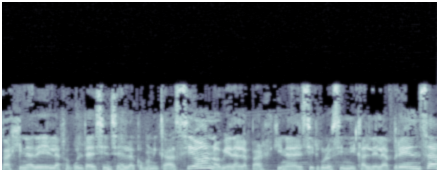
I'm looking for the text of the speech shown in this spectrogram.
página de la Facultad de Ciencias de la Comunicación o bien a la página del Círculo Sindical de la Prensa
